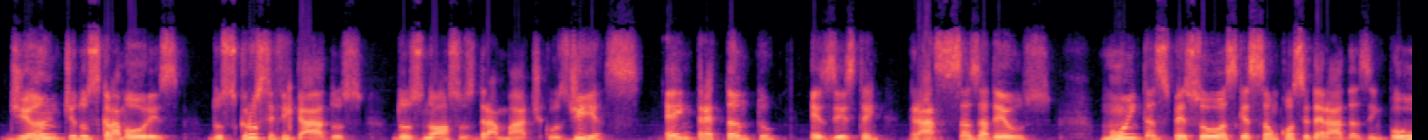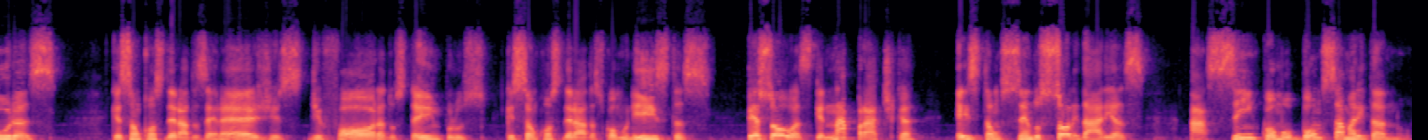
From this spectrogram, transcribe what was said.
diante dos clamores dos crucificados dos nossos dramáticos dias. Entretanto, existem, graças a Deus, muitas pessoas que são consideradas impuras, que são consideradas hereges de fora dos templos, que são consideradas comunistas, pessoas que na prática estão sendo solidárias assim como o bom samaritano.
